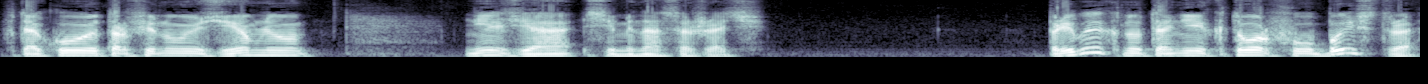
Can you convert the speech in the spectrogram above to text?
в такую торфяную землю нельзя семена сажать. Привыкнут они к торфу быстро,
